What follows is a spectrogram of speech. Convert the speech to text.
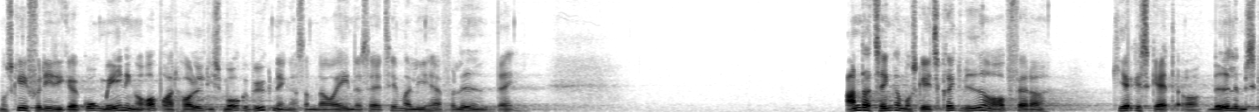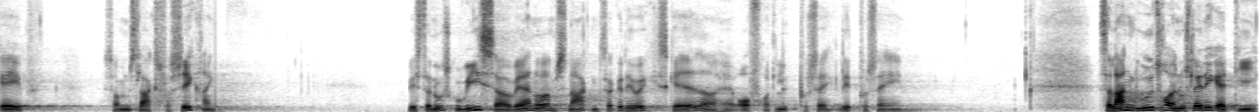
Måske fordi det gør god mening at opretholde de smukke bygninger, som der var en, der sagde til mig lige her forleden dag. Andre tænker måske et skridt videre og opfatter kirkeskat og medlemskab som en slags forsikring. Hvis der nu skulle vise sig at være noget om snakken, så kan det jo ikke skade at have offret lidt på, sag, lidt på sagen. Så langt ude tror jeg nu slet ikke, at de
